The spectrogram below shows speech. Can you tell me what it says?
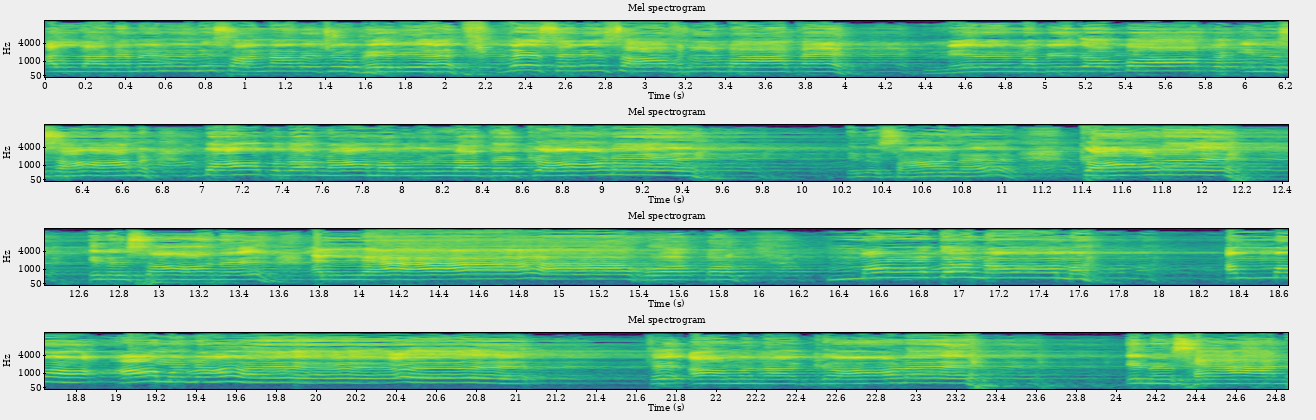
اللہ نے مینوں انساناں وچوں بھیجیا ہے۔ ویسے بھی صاف نہیں بات ہے۔ میرے نبی دا باپ انسان، باپ دا نام عبداللہ تے کون ہے؟ انسان ہے، کون ہے؟ انسان ہے۔ اللہ اکبر۔ ماں دا نام اما آمنہ ہے۔ تے آمنہ کون ہے؟ انسان،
